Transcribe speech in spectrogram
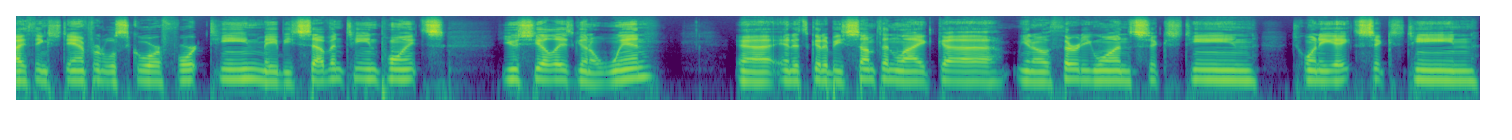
I think Stanford will score 14, maybe 17 points. UCLA is going to win, uh, and it's going to be something like, uh, you know, 31 16, 28 16,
